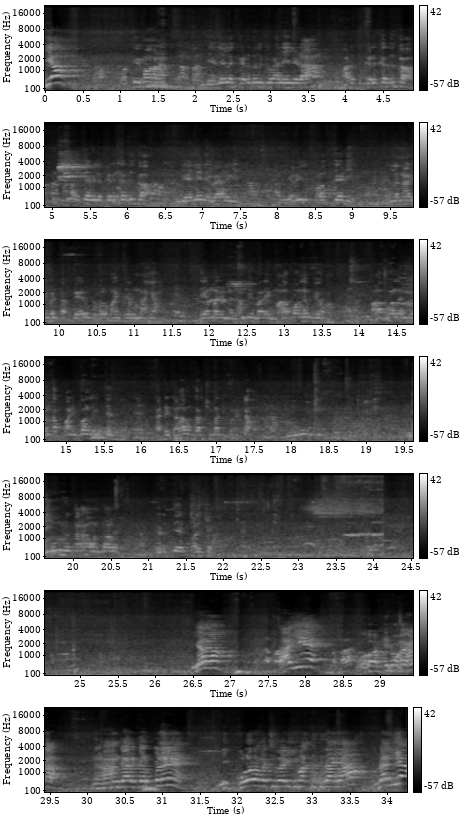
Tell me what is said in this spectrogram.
ஐயோ! முக்கியமான இந்த எல்லையில கெடுதலுக்கு வேலை இல்லடா. அடுத்து கெடுக்கிறதுக்கா? அடுத்த எவையில கெடுக்கிறதுக்கா? இந்த எல்லையில வேலை இல்லை. அது எவையில் குளம் தேடி எல்லை நாடி வந்துட்டா பேரும் புகழ் வாங்கி தருவனாயா இதே மாதிரி இந்த நம்பி வரை மழை போல் நம்பி வரும் மழை போல் நம்பி வந்தால் பனி போல் நம்பி தெரியும் கட்டு கலவு குறைச்சி மாற்றி போட்டுட்டா. நூறு நூறு கணக்கு வந்தாலும் எடுத்தே பழிக்கலாம். ஐயா! தாயி! ஓட்டி மகளா நாங்கார கற்பனை நீ குளிர வச்சு வேடிக்கை பார்த்துக்குதாயா இல்லையா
